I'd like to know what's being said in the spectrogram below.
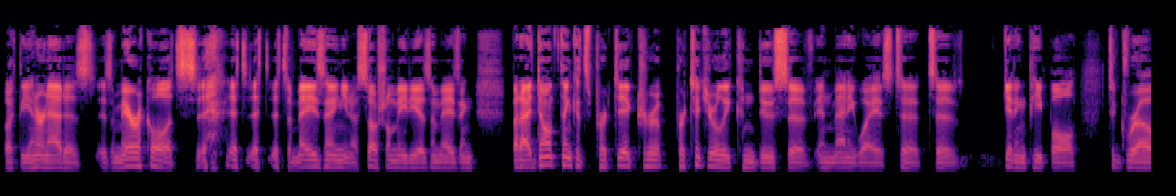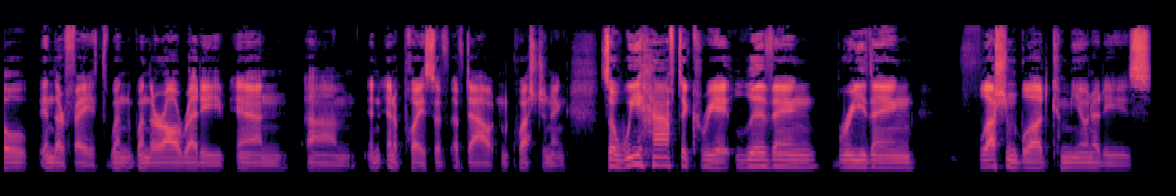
look, the internet is is a miracle. It's it's it's amazing. You know, social media is amazing, but I don't think it's particular, particularly conducive in many ways to to getting people to grow in their faith when when they're already in um, in, in, a place of, of doubt and questioning. So we have to create living, breathing, flesh and blood communities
